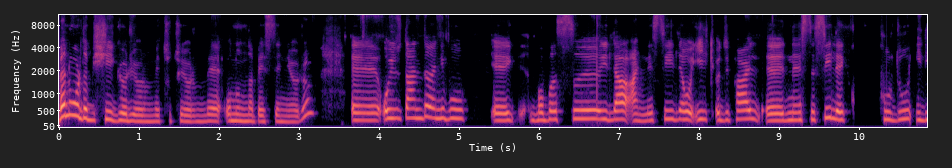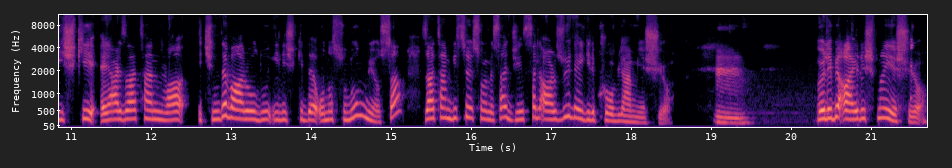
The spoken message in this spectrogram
Ben orada bir şey görüyorum ve tutuyorum ve onunla besleniyorum. E, o yüzden de hani bu e, babasıyla, annesiyle, o ilk ödipal e, nesnesiyle kurduğu ilişki eğer zaten va- içinde var olduğu ilişkide ona sunulmuyorsa zaten bir süre sonra mesela cinsel arzuyla ilgili problem yaşıyor. Hmm. Böyle bir ayrışma yaşıyor.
